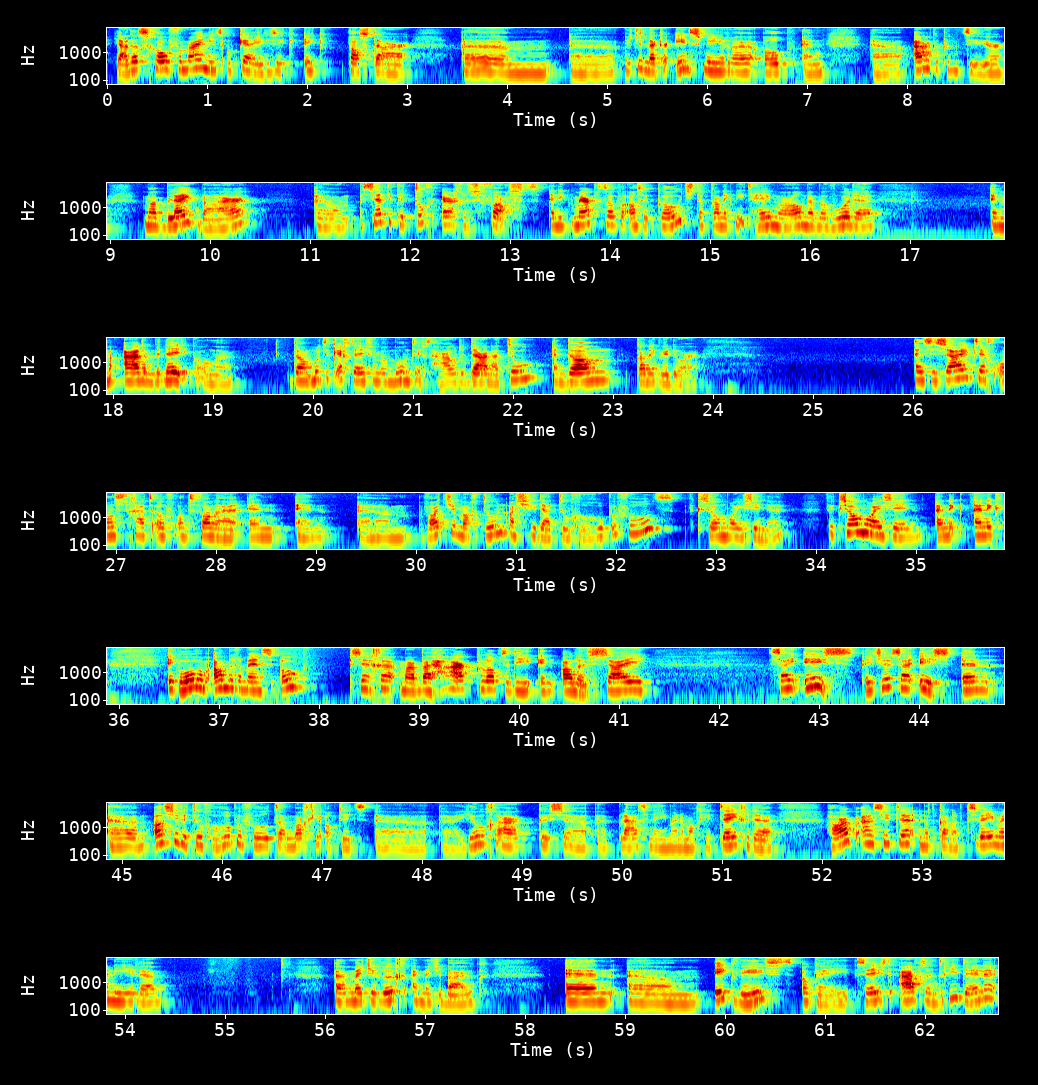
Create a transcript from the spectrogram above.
ja, dat is gewoon voor mij niet oké. Dus ik, ik pas daar, uh, weet je, lekker insmeren op en uh, acupunctuur. Maar blijkbaar um, zet ik het toch ergens vast. En ik merk het ook wel als ik coach, dan kan ik niet helemaal met mijn woorden en mijn adem beneden komen. Dan moet ik echt even mijn mond dicht houden daar naartoe en dan kan ik weer door. En ze zei tegen ons, het gaat over ontvangen en, en um, wat je mag doen als je je daartoe geroepen voelt. Vind ik zo'n mooie zin, hè? Vind ik zo'n mooie zin. En, ik, en ik, ik hoor hem andere mensen ook zeggen, maar bij haar klopte die in alles. Zij, zij is, weet je, zij is. En um, als je ertoe geroepen voelt, dan mag je op dit uh, yoga kussen uh, plaatsnemen. En dan mag je tegen de harp aan zitten. En dat kan op twee manieren. met je rug en met je buik. En ehm, ik wist, oké, ze heeft de avond in drie delen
